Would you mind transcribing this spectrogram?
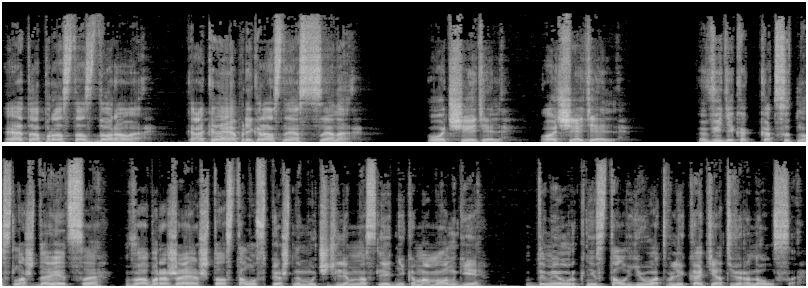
это просто здорово. Какая прекрасная сцена. Учитель, учитель. Видя, как Кацит наслаждается, воображая, что стал успешным учителем-наследником Амонги, Демиург не стал его отвлекать и отвернулся.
